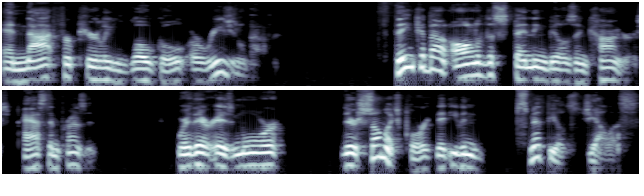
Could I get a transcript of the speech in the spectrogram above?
and not for purely local or regional benefit. Think about all of the spending bills in Congress, past and present, where there is more, there's so much pork that even Smithfield's jealous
